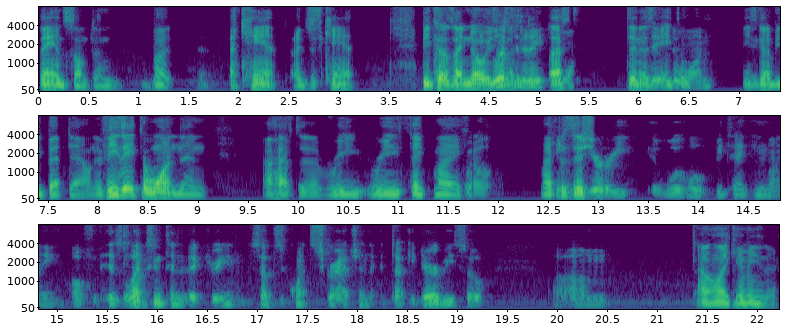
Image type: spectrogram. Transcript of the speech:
saying something, but I can't. I just can't because I know he's he's, going to be less than his eight eight to to one. He's going to be bet down. If he's eight to one, then I'll have to re rethink my Well, my King position. Fury will, will be taking money off of his Lexington victory and subsequent scratch in the Kentucky Derby. So, um, I don't like him either.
